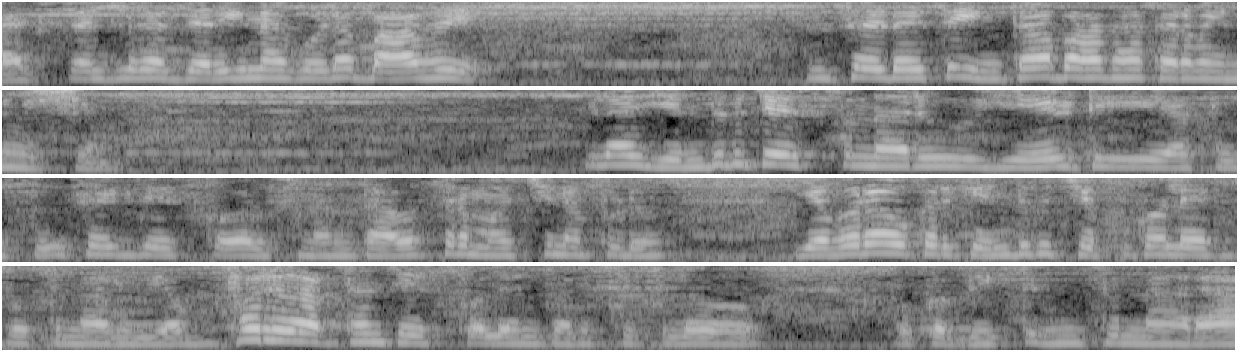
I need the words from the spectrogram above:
యాక్సిడెంట్లుగా జరిగినా కూడా బాధే. సూసైడ్ అయితే ఇంకా బాధాకరమైన విషయం. ఇలా ఎందుకు చేస్తున్నారు? ఏమిటి అసలు సూసైడ్ చేసుకోవాల్సినంత అవసరం వచ్చినప్పుడు ఎవరో ఒకరికి ఎందుకు చెప్పుకోలేకపోతున్నారు? ఎవ్వరూ అర్థం చేసుకోలేని పరిస్థితిలో ఒక వ్యక్తి ఉంటున్నారా?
